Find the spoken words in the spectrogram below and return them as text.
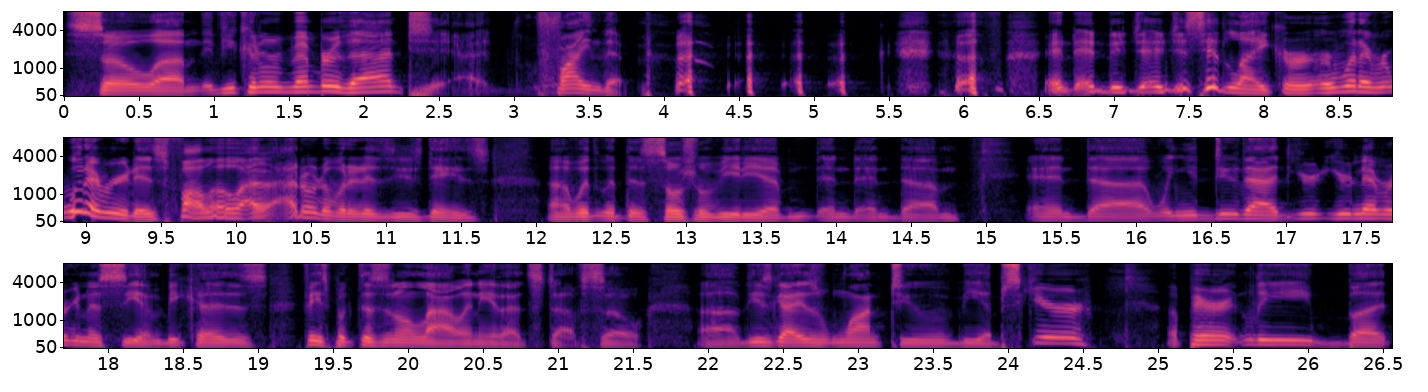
So um, if you can remember that, find them. and, and, and just hit like or, or whatever whatever it is follow I, I don't know what it is these days uh, with with this social media and and um, and uh, when you do that you're you're never gonna see them because Facebook doesn't allow any of that stuff so uh, these guys want to be obscure apparently but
